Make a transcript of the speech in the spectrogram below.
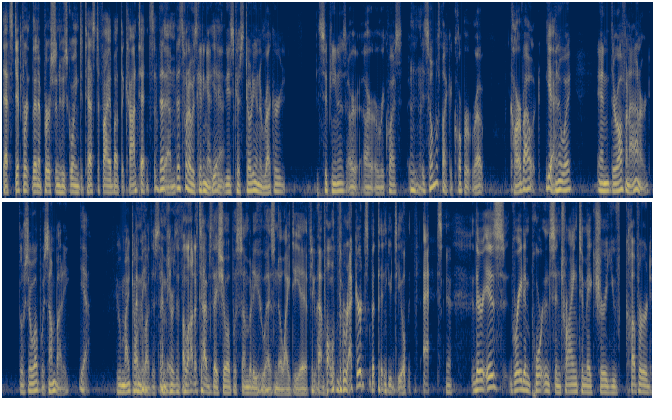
That's different than a person who's going to testify about the contents of That- them. That's what I was getting at. Yeah. These custodian of record subpoenas or, or, or requests, mm-hmm. it's almost like a corporate rep carve out Yeah. in a way. And they're often honored. They'll show up with somebody yeah. who might talk I mean- about this. I I'm mean, sure that a lot of times they show up with somebody who has no idea if you have all of the records, but then you deal with that. Yeah. There is great importance in trying to make sure you've covered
